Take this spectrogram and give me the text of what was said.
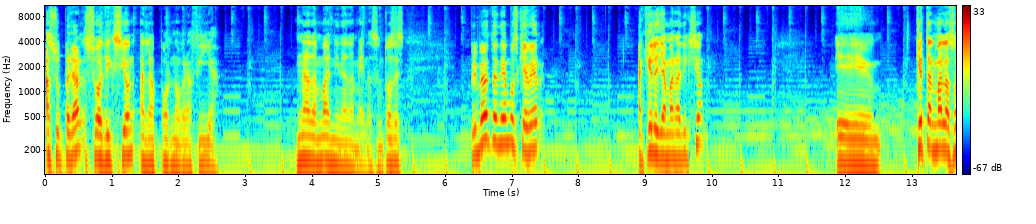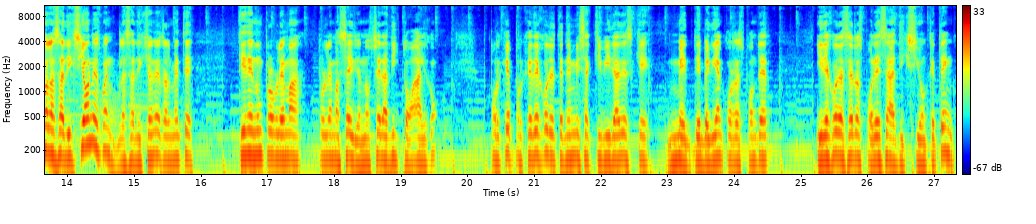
a superar su adicción a la pornografía. Nada más ni nada menos. Entonces, primero tendríamos que ver a qué le llaman adicción. Eh, ¿Qué tan malas son las adicciones? Bueno, las adicciones realmente tienen un problema, problema serio, no ser adicto a algo. ¿Por qué? Porque dejo de tener mis actividades que me deberían corresponder y dejo de hacerlas por esa adicción que tengo.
